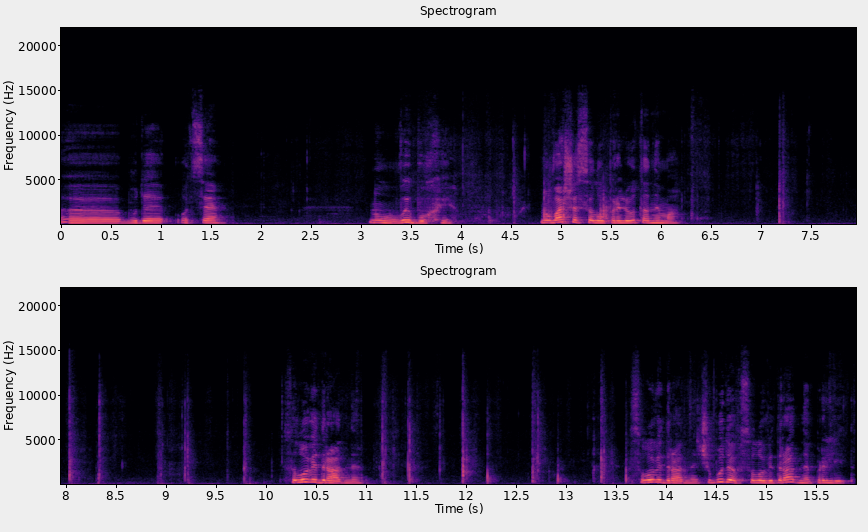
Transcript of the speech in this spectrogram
е, буде оце, ну, вибухи. Ну, ваше село прильота нема. Село Відрадне. Село Відрадне. Чи буде в село Відрадне приліт?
